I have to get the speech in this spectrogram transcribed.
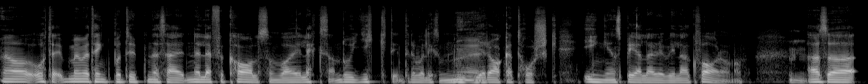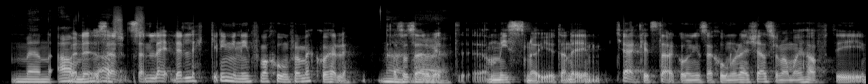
Ja, te- men jag tänker på typ när, så här, när Leffe Karlsson var i Leksand, då gick det inte. Det var liksom nio Nej. raka torsk. Ingen spelare ville ha kvar honom. Alltså, men annars... Men det, sen, sen lä- det läcker ingen information från Växjö heller. Nej. alltså så här, Nej. vet, missnöje. Utan det är en jäkligt stark organisation och den känslan har man ju haft i,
